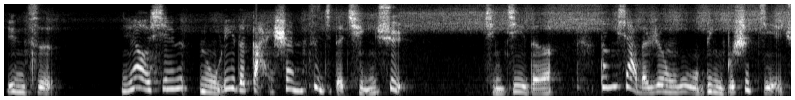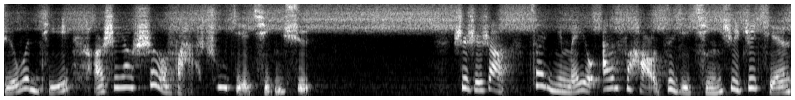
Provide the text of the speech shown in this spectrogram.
因此，你要先努力的改善自己的情绪。请记得，当下的任务并不是解决问题，而是要设法疏解情绪。事实上，在你没有安抚好自己情绪之前，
